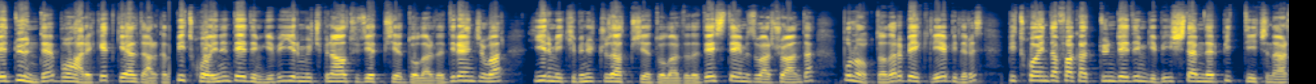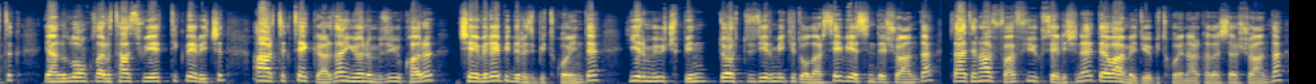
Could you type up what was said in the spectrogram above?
ve dün de bu hareket geldi arkadaşlar. Bitcoin'in dediğim gibi 23.677 dolarda direnci var. 22.367 dolarda da desteğimiz var şu anda. Bu noktaları bekleyebiliriz. Bitcoin'de fakat dün dediğim gibi işlemler bittiği için artık yani longlar fiyatları tasfiye ettikleri için artık tekrardan yönümüzü yukarı çevirebiliriz Bitcoin'de. 23.422 dolar seviyesinde şu anda zaten hafif hafif yükselişine devam ediyor Bitcoin arkadaşlar şu anda.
